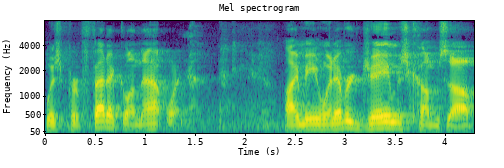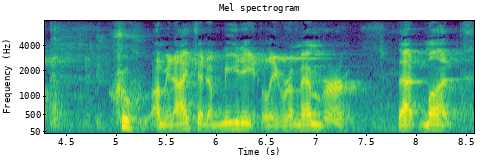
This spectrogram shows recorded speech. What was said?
was prophetic on that one. I mean, whenever James comes up, whew, I mean, I can immediately remember that month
